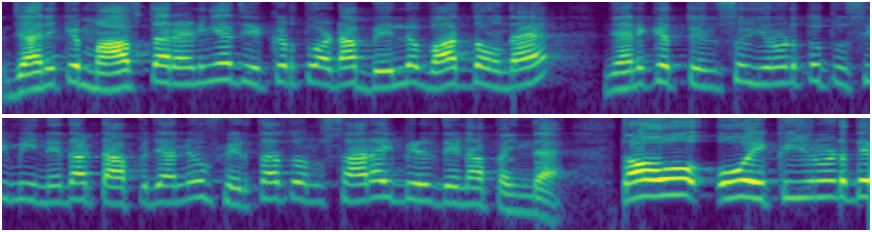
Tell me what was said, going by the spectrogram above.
ਯਾਨੀ ਕਿ ਮਾਫ ਤਾਂ ਰਹਿਣੀ ਹੈ, ਜੇਕਰ ਤੁਹਾਡਾ ਬਿੱਲ ਵੱਧ ਆਉਂਦਾ ਹੈ, ਯਾਨੀ ਕਿ 300 ਯੂਨਿਟ ਤੋਂ ਤੁਸੀਂ ਮਹੀਨੇ ਦਾ ਟੱਪ ਜਾਂਦੇ ਹੋ, ਫਿਰ ਤਾਂ ਤੁਹਾਨੂੰ ਸਾਰਾ ਹੀ ਬਿੱਲ ਦੇਣਾ ਪੈਂਦਾ ਤਾਂ ਉਹ ਉਹ 1 ਯੂਨਿਟ ਦੇ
